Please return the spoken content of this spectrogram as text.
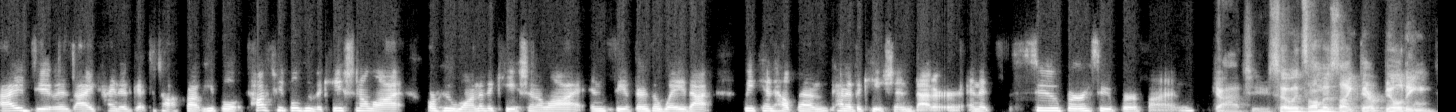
I do is I kind of get to talk about people, talk to people who vacation a lot or who want to vacation a lot and see if there's a way that we can help them kind of vacation better. And it's super, super fun. Got you. So it's almost like they're building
